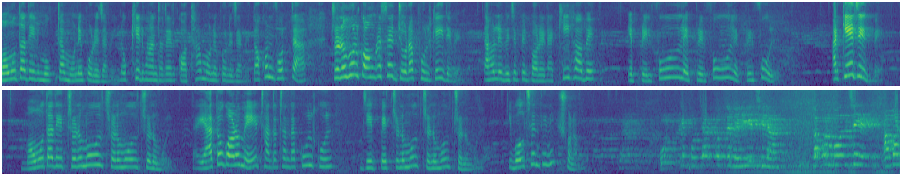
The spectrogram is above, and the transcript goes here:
মমতাদির মুখটা মনে পড়ে যাবে। লক্ষ্মীর ভান্ডারের কথা মনে পড়ে যাবে। তখন ভোটটা তৃণমূল কংগ্রেসের জোড়া ফুলকেই দেবে। তাহলে বিজেপির পরেরা কি হবে? April fool April fool April fool. আর কে জিতবে? মমতাদের তৃণমূল তৃণমূল তৃণমূল। তাই এত গরমে ঠান্ডা ঠান্ডা কুল কুল জিতবে তৃণমূল তৃণমূল তৃণমূল। কি বলছেন তিনি? শোনাবো। প্রচার করতে বেরিয়েছিলাম। তখন বলছে, আমার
